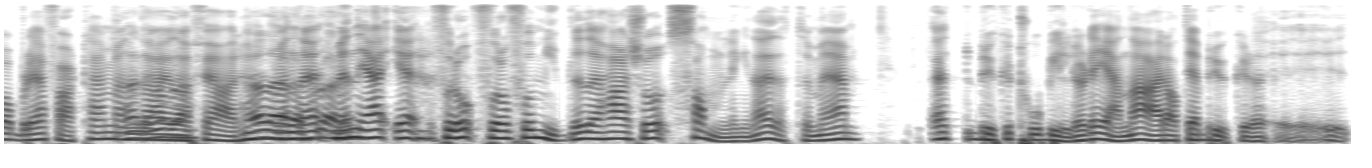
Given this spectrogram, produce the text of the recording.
babler jeg fælt her, men Nei, det er jo derfor jeg er her. Ja, er men er men for, å, for å formidle det her, så sammenligner jeg dette med Jeg bruker to bilder. Det ene er at jeg bruker eh,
